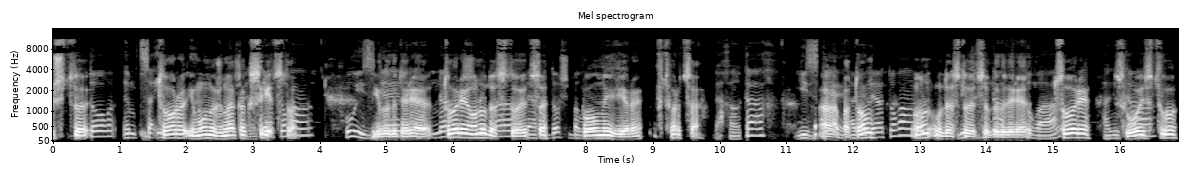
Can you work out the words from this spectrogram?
что Тора ему нужна как средство, и благодаря Торе он удостоится полной веры в Творца а потом он удостоится благодаря Торе свойству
